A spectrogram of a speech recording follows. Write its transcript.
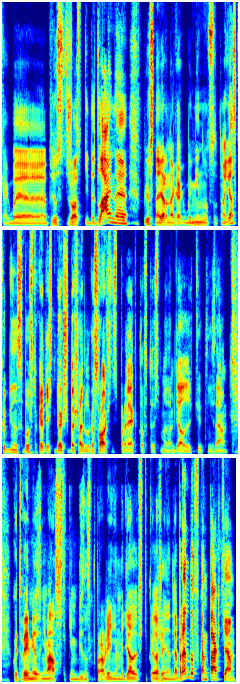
Как бы э, плюс жесткие дедлайны, плюс, наверное, как бы минус там, агентского бизнеса был, что какая-то есть не очень большая долгосрочность проектов. То есть мы там делали какие-то, не знаю, какое-то время я занимался таким бизнес-направлением, мы делали такие приложения для брендов ВКонтакте,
